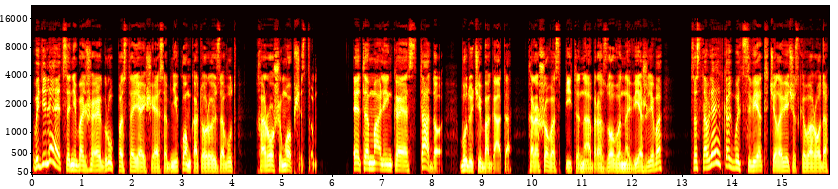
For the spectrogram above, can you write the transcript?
Выделяется небольшая группа, стоящая особняком, которую зовут хорошим обществом. Это маленькое стадо, будучи богато, хорошо воспитано, образовано, вежливо, составляет как бы цвет человеческого рода.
